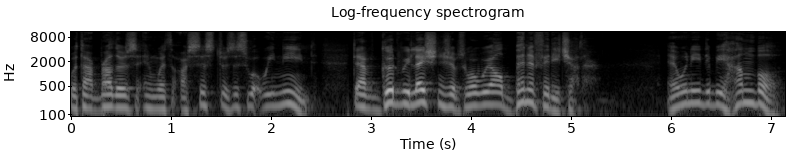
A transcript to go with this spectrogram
with our brothers and with our sisters. This is what we need to have good relationships where we all benefit each other. And we need to be humble.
